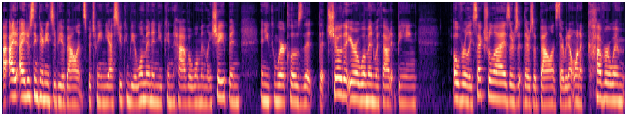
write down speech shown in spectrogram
I, I just think there needs to be a balance between yes, you can be a woman and you can have a womanly shape and and you can wear clothes that that show that you're a woman without it being overly sexualized. There's there's a balance there. We don't want to cover women.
